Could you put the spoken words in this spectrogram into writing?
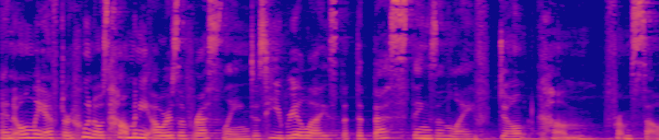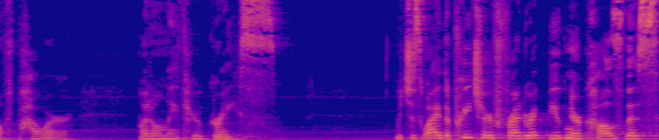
And only after who knows how many hours of wrestling does he realize that the best things in life don't come from self power, but only through grace. Which is why the preacher Frederick Buechner calls this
